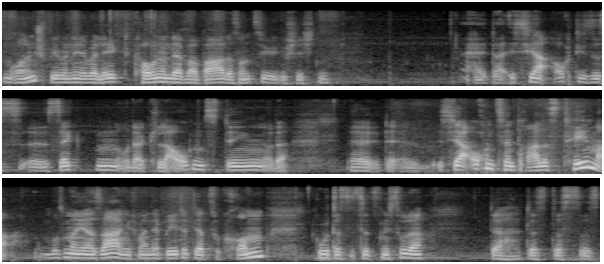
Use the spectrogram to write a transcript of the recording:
im Rollenspiel, wenn ihr überlegt, Conan der Barbar oder sonstige Geschichten. Äh, da ist ja auch dieses äh, Sekten- oder Glaubensding oder äh, ist ja auch ein zentrales Thema muss man ja sagen. Ich meine, er betet ja zu Krom. Gut, das ist jetzt nicht so der, der, das, das, das,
